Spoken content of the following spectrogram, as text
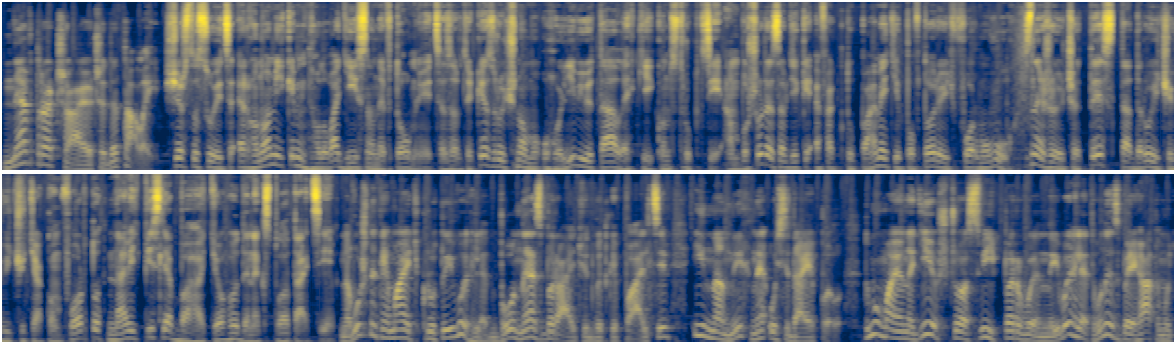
не втрачаючи деталей. Що ж стосується ергономіки, голова дійсно не втомлюється завдяки зручному оголів'ю та легкій конструкції. Амбушури завдяки ефекту пам'яті повторюють форму вух, знижуючи тиск та даруючи відчуття комфорту навіть після багатьох годин експлуатації. Навушники мають крутий вигляд, бо не збирають відбитки пальців і на них не осідає пил. Тому маю надію, що свій первинний вигляд вони зберігатимуть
